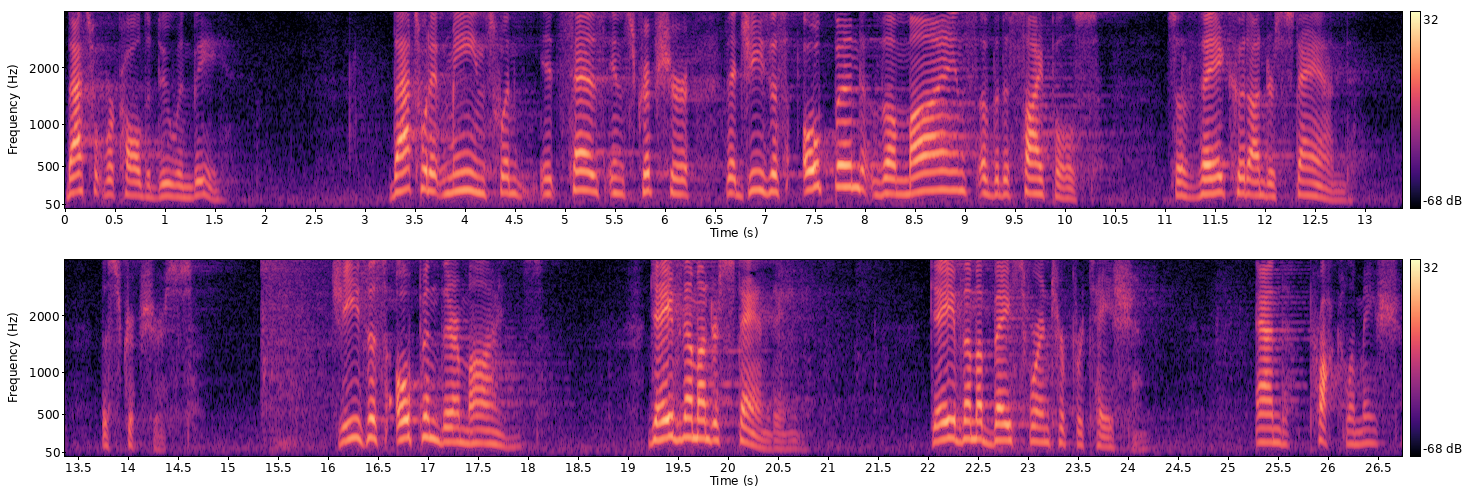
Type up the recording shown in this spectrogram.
That's what we're called to do and be. That's what it means when it says in Scripture that Jesus opened the minds of the disciples so they could understand the Scriptures. Jesus opened their minds, gave them understanding, gave them a base for interpretation and proclamation.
